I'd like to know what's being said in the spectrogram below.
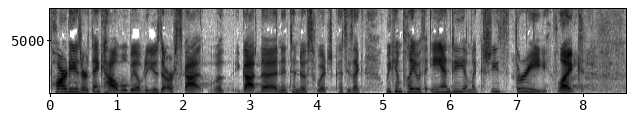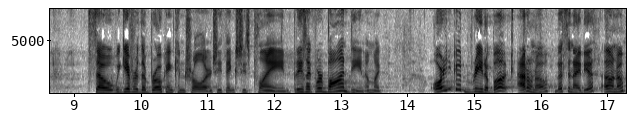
parties or think how we'll be able to use it. Or Scott got the Nintendo Switch because he's like, we can play with Andy. I'm like, she's three. Like, so we give her the broken controller and she thinks she's playing. But he's like, we're bonding. I'm like, or you could read a book. I don't know. That's an idea. I don't know.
